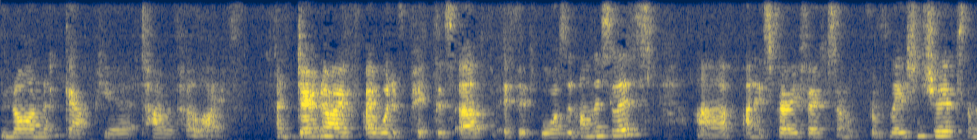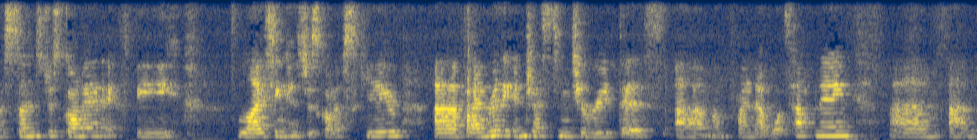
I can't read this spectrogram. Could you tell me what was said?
non-gap year time of her life. I don't know if I would have picked this up if it wasn't on this list uh, and it's very focused on relationships and the sun's just gone in if the lighting has just gone askew uh, but I'm really interested to read this um, and find out what's happening um, and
